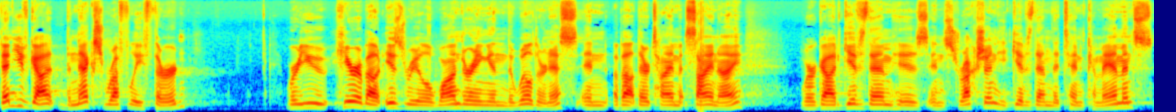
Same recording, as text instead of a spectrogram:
Then you've got the next roughly third, where you hear about Israel wandering in the wilderness and about their time at Sinai where God gives them his instruction, he gives them the Ten Commandments,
